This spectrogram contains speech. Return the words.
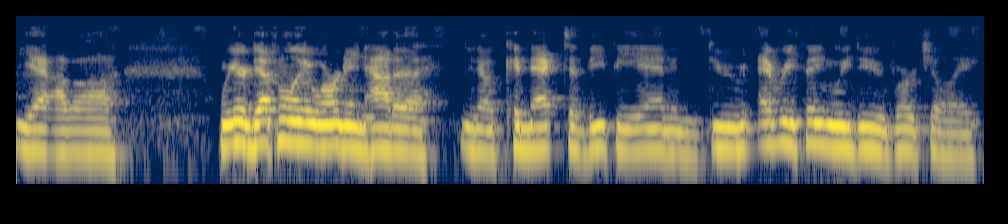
Yeah, uh, we are definitely learning how to, you know, connect to VPN and do everything we do virtually.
